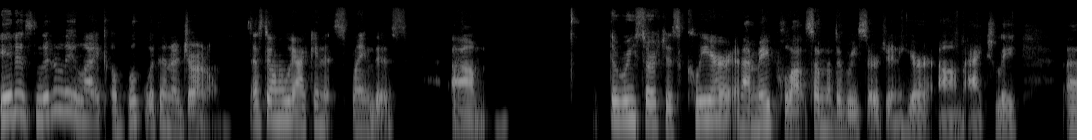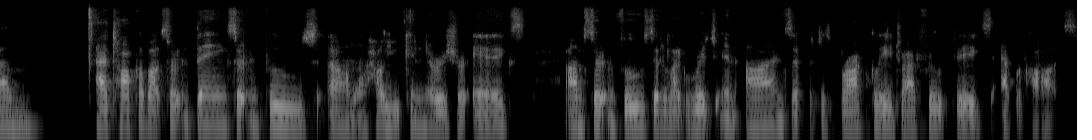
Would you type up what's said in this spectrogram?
it is literally like a book within a journal. That's the only way I can explain this. Um, the research is clear, and I may pull out some of the research in here. Um, actually, um, I talk about certain things, certain foods, um, on how you can nourish your eggs. Um, certain foods that are like rich in iron, such as broccoli, dried fruit, figs, apricots.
